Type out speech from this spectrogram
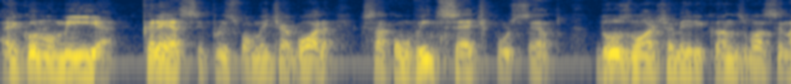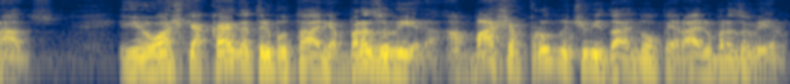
a economia cresce, principalmente agora, que está com 27% dos norte-americanos vacinados. Eu acho que a carga tributária brasileira, a baixa produtividade do operário brasileiro,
